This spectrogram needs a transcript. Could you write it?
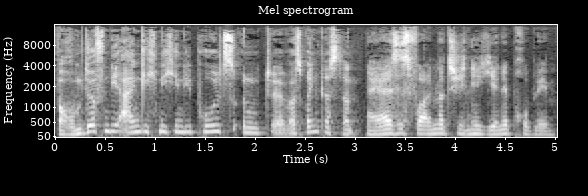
Warum dürfen die eigentlich nicht in die Pools und äh, was bringt das dann? Naja, es ist vor allem natürlich ein Hygieneproblem.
